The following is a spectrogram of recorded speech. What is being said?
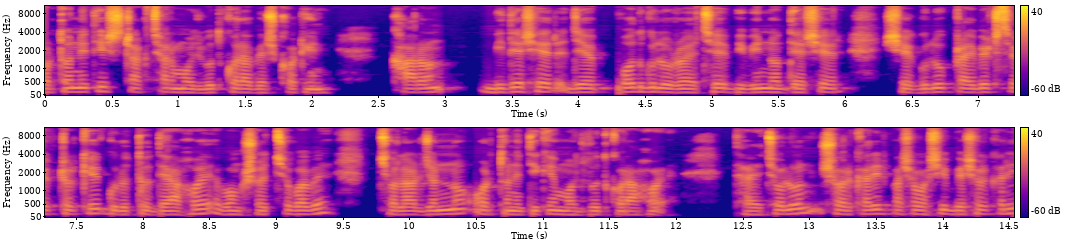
অর্থনীতির স্ট্রাকচার মজবুত করা বেশ কঠিন। কারণ বিদেশের যে পদগুলো রয়েছে বিভিন্ন দেশের, সেগুলো প্রাইভেট সেক্টরকে গুরুত্ব দেওয়া হয় এবং স্বচ্ছভাবে চলার জন্য অর্থনীতিকে মজবুত করা হয়। তাই চলুন সরকারির পাশাপাশি বেসরকারি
